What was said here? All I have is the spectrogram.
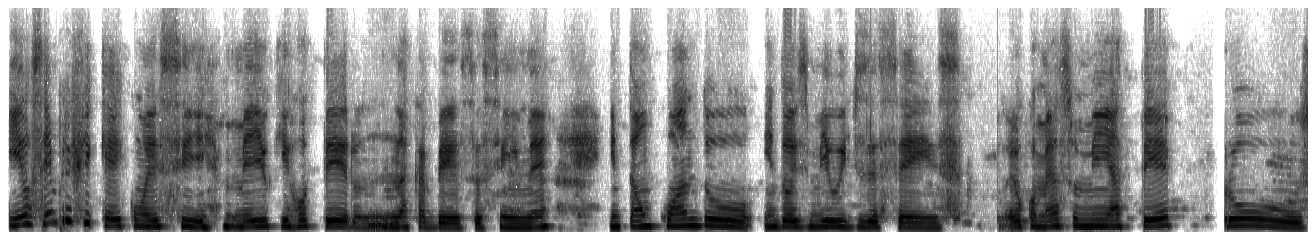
E eu sempre fiquei com esse meio que roteiro na cabeça, assim, né? Então, quando em 2016 eu começo a me ater para os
